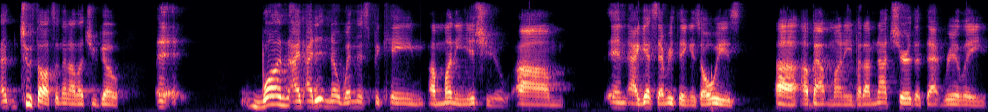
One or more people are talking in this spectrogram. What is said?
uh, two thoughts, and then I'll let you go. Uh, one, I, I, didn't know when this became a money issue, um, and I guess everything is always uh, about money, but I'm not sure that that really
